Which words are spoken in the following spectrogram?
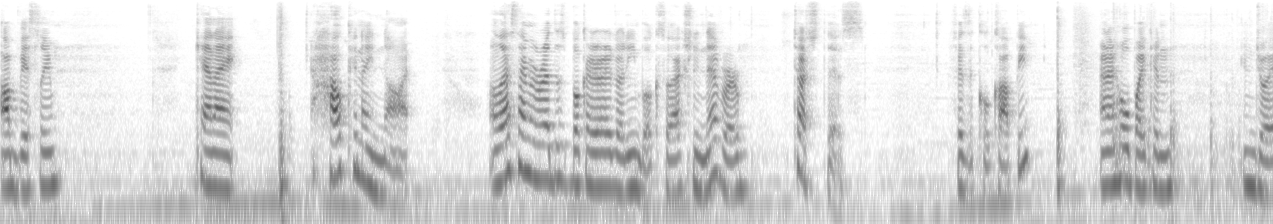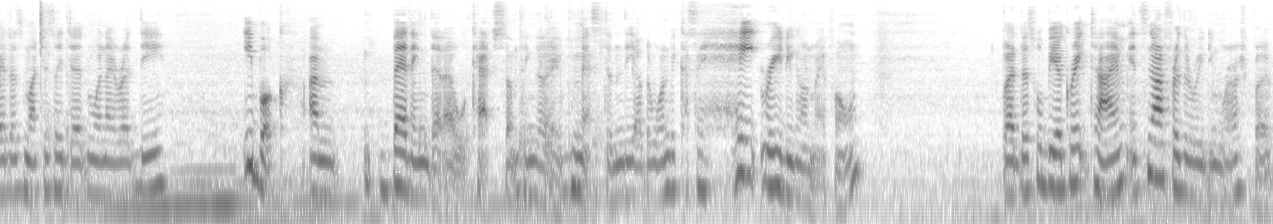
obviously can I how can I not? The last time I read this book I read it on ebook, so I actually never touched this physical copy. And I hope I can enjoy it as much as I did when I read the ebook. I'm betting that I will catch something that I missed in the other one because I hate reading on my phone. But this will be a great time. It's not for the reading rush, but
